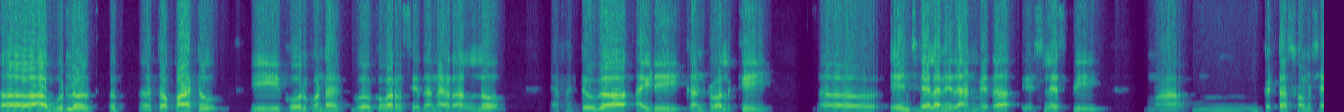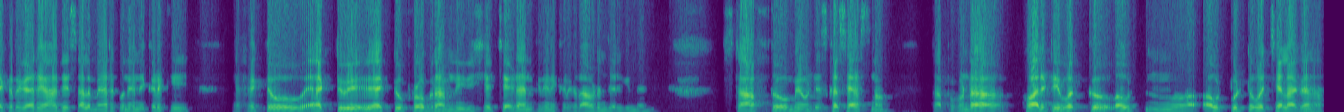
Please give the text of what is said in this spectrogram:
ఆ, ఊర్లోతో పాటు ఈ కోరుకొండ గోకవరం సీతానగరాల్లో ఎఫెక్టివ్గా ఐడి కంట్రోల్కి ఏం చేయాలనే దాని మీద ఎడిషనల్ ఎస్పీ మా పిట్ట సోమశేఖర్ గారి ఆదేశాల మేరకు నేను ఇక్కడికి ఎఫెక్టివ్ యాక్టివ్ యాక్టివ్ ప్రోగ్రామ్ని ఇనిషియేట్ చేయడానికి నేను ఇక్కడికి రావడం జరిగిందండి. స్టాఫ్తో మేము డిస్కస్ చేస్తున్నాం. తప్పకుండా క్వాలిటీ వర్క్ అవుట్ అవుట్పుట్ వచ్చేలాగా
